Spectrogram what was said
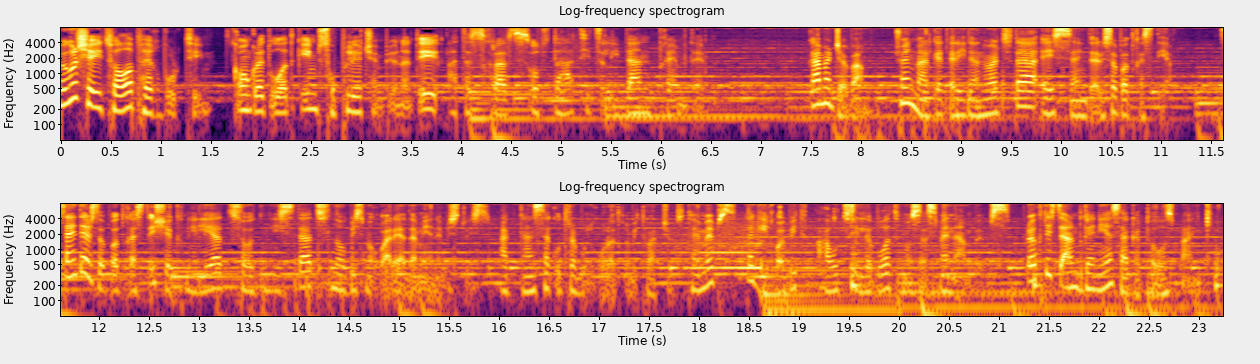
როგორ შეიცვალა ფეხბურთი? კონკრეტულად კი მსოფლიო ჩემპიონატი 1930 წლიდან დღემდე. გამარჯობა. ჩვენ მარკეტერიდან ვართ და ეს საინტერესო პოდკასტია. საინტერესო პოდკასტი შექმნილია ცოდნის და ცნობის მოყარე ადამიანებისთვის. აქ განსაკუთრებული ყურადღებით ვარჩევთ თემებს და გიყვებით აუცილებლად მოსასმენ ამბებს. პროექტის წარმოდგენია საქართველოს ბანკი.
